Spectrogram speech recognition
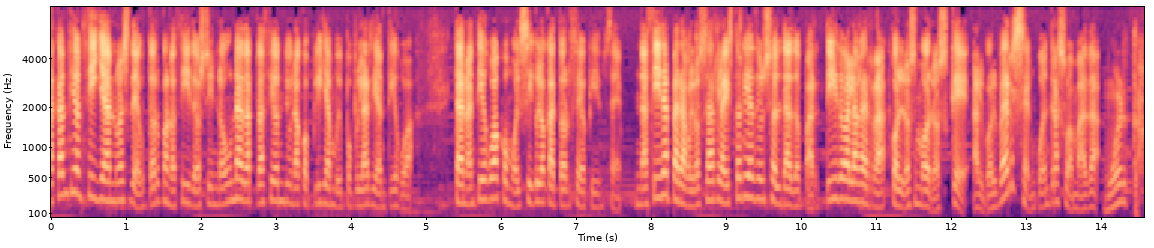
La cancioncilla no es de autor conocido, sino una adaptación de una coplilla muy popular y antigua, tan antigua como el siglo XIV o XV, nacida para glosar la historia de un soldado partido a la guerra con los moros que, al volver, se encuentra a su amada muerta.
